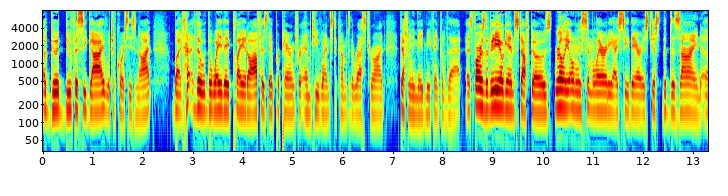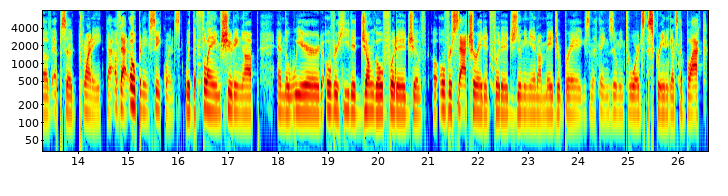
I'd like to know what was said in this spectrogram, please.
a good doofusy guy which of course he's not but the the way they play it off as they're preparing for MT Wentz to come to the restaurant definitely made me think of that. As far as the video game stuff goes, really only similarity I see there is just the design of episode 20, that of that opening sequence with the flame shooting up and the weird overheated jungle footage of uh, oversaturated footage zooming in on Major Briggs and the thing zooming towards the screen against a black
